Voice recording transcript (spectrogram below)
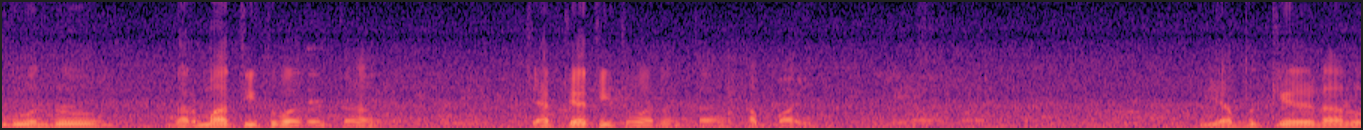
ಇದು ಒಂದು ಧರ್ಮಾತೀತವಾದಂಥ ಜಾತ್ಯತೀತವಾದಂಥ ಹಬ್ಬ ಇದು. ಈ ಹಬ್ಬಕ್ಕೆ ನಾನು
